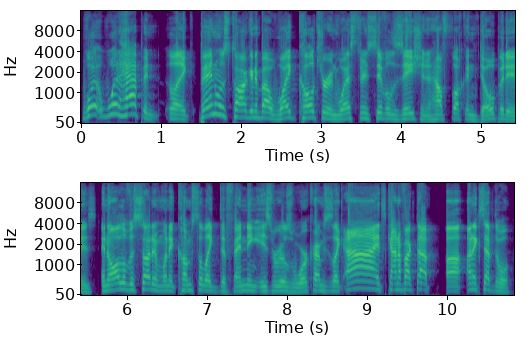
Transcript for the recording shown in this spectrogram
What what happened? Like Ben was talking about white culture and Western civilization and how fucking dope it is, and all of a sudden, when it comes to like defending Israel's war crimes, he's like, ah, it's kind of fucked up, uh, unacceptable.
